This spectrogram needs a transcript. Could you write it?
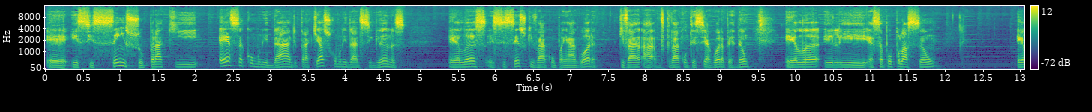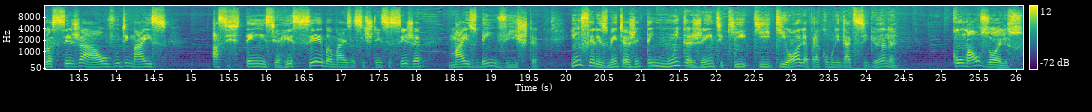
é, esse senso para que essa comunidade, para que as comunidades ciganas, elas, esse senso que vai acompanhar agora, que vai, que vai acontecer agora, perdão, ela, ele, essa população, ela seja alvo de mais assistência, receba mais assistência, seja mais bem vista. Infelizmente, a gente tem muita gente que, que, que olha para a comunidade cigana com maus olhos.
